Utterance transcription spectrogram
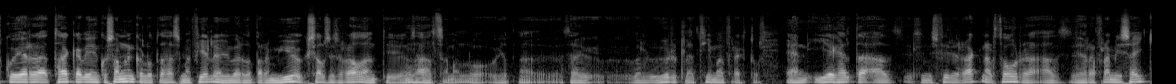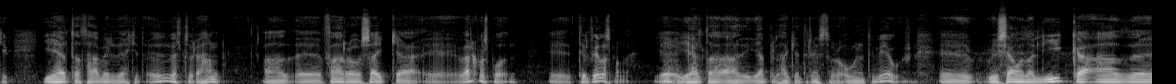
sko er að taka við einhver samlingalóta það sem að félagin verða bara mjög sjálfsins ráðandi um mm. það allt saman og hérna, það verður öruglega tímafrekt en ég held að fyrir Ragnar Þóra að þeirra fram í sækir ég held að það verði ekkit auðvelt fyrir hann að e, fara og sækja e, verkvarsbóðin e, til félagsmanna Ég, mm. ég held að, að jafnvel, það getur einst að vera óvinnandi vegur. Uh, við sjáum það líka að uh,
